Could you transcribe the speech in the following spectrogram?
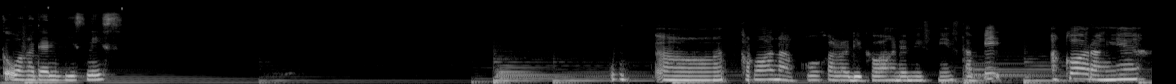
keuangan dan bisnis? Uh, keuangan aku kalau di keuangan dan bisnis, tapi aku orangnya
